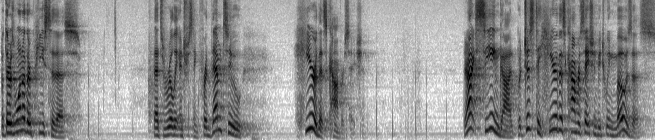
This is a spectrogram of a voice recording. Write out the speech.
But there's one other piece to this that's really interesting. For them to hear this conversation, they're not seeing God, but just to hear this conversation between Moses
